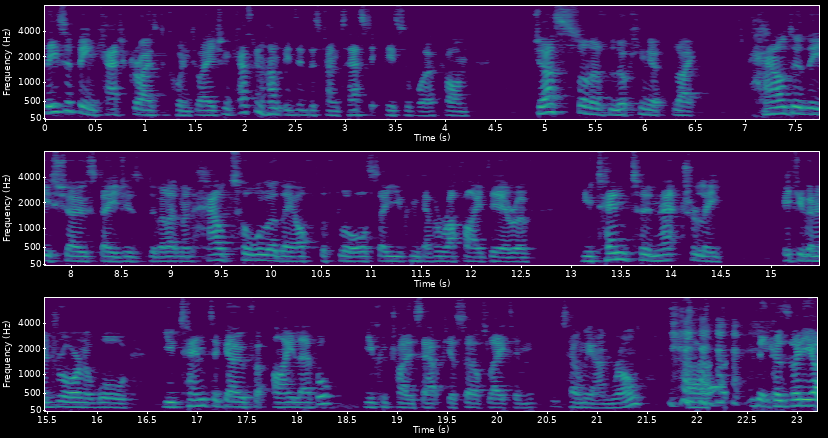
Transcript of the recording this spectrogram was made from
these are being categorized according to age. And Katherine Huntley did this fantastic piece of work on just sort of looking at like how do these show stages of development? How tall are they off the floor? So you can give a rough idea of you tend to naturally, if you're going to draw on a wall, you tend to go for eye level you can try this out for yourselves later and tell me I'm wrong. Uh, because when you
